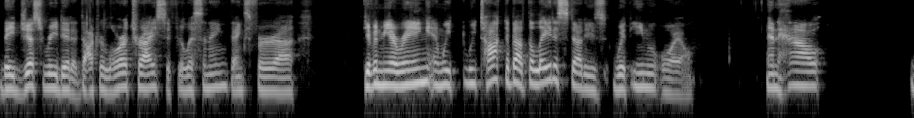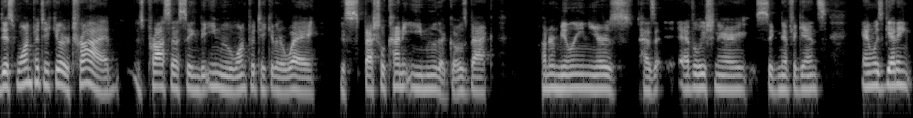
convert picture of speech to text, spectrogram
they just redid it. Dr. Laura Trice, if you're listening, thanks for uh, giving me a ring. And we we talked about the latest studies with emu oil and how this one particular tribe is processing the emu one particular way. This special kind of emu that goes back 100 million years has evolutionary significance and was getting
